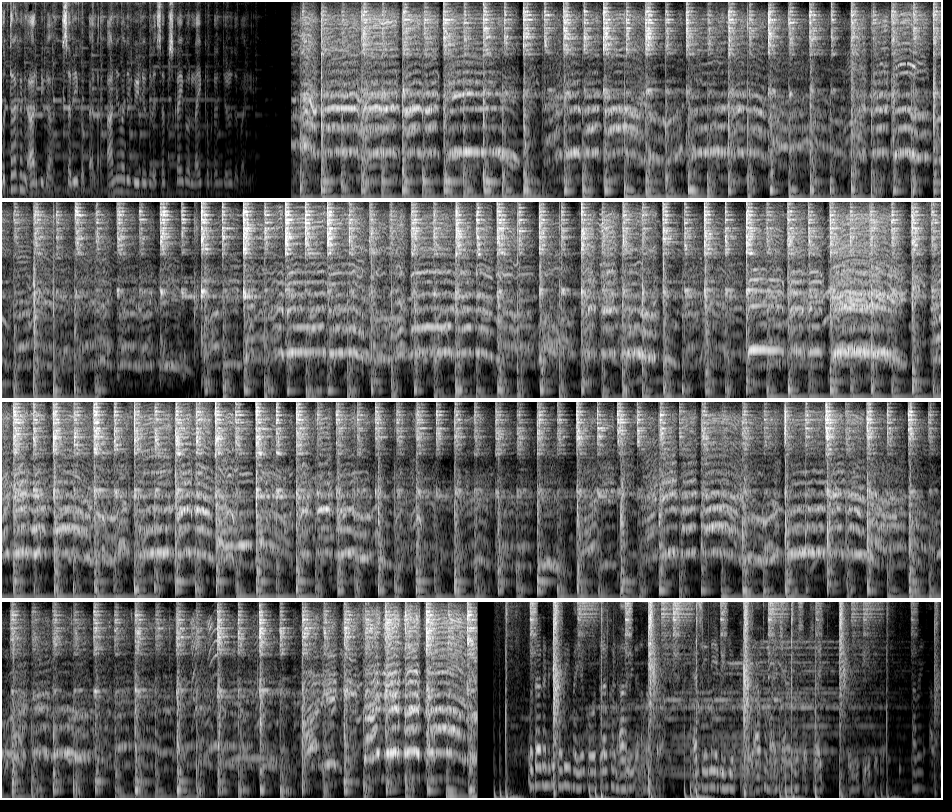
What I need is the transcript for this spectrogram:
Uttarakhand army का सभी को पहला। आने वाली वीडियो के लिए सब्सक्राइब और लाइक का बटन ज़रूर दबाइए। उत्तराखंड के सभी भाइयों को उत्तराखंड आर्मी का नमस्कार ऐसे ही नए वीडियो के लिए आप हमारे चैनल को सब्सक्राइब ज़रूर कीजिएगा हमें आपकी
